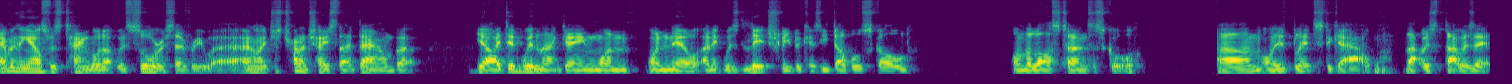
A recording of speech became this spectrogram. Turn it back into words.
Everything else was tangled up with Saurus everywhere, and like just trying to chase that down. But yeah, I did win that game one one nil, and it was literally because he double sculled on the last turn to score um, on his blitz to get out. That was that was it.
